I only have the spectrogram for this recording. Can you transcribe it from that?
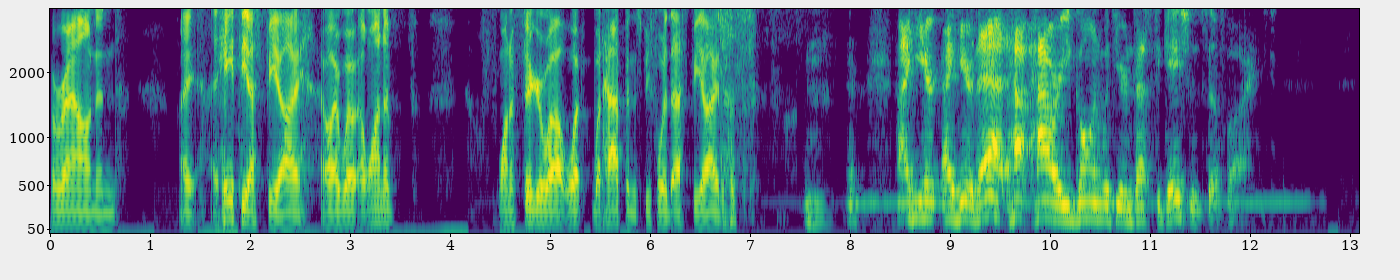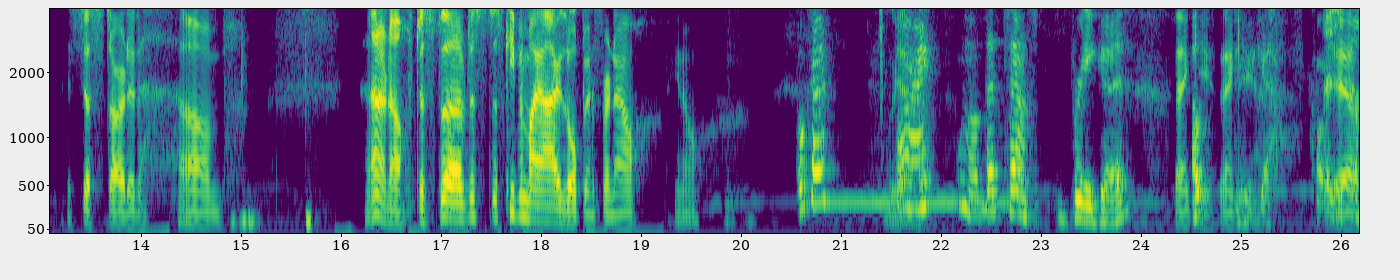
around, and I, I hate the FBI. I, I, want to want to figure out what what happens before the FBI does. I hear I hear that. How how are you going with your investigation so far? It's just started. Um, I don't know. Just uh, just just keeping my eyes open for now. You know. Okay. Yeah. All right. Well, that sounds pretty good. Thank Oh, you. Thank there you. Of course. Yeah.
